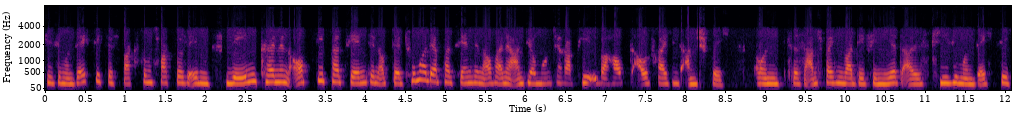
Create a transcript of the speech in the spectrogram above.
Ki67, des Wachstumsfaktors, eben sehen können, ob die Patientin, ob der Tumor der Patientin auf eine Antihormontherapie überhaupt ausreichend anspricht. Und das Ansprechen war definiert als Ki67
